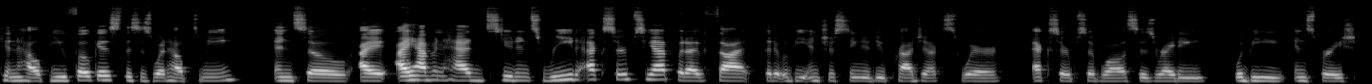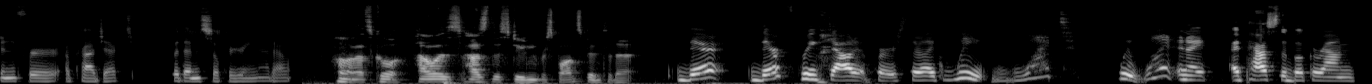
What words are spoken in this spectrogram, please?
can help you focus. This is what helped me. And so I I haven't had students read excerpts yet, but I've thought that it would be interesting to do projects where excerpts of Wallace's writing would be inspiration for a project, but I'm still figuring that out. Oh, that's cool. How has has the student response been to that? They're they're freaked out at first. They're like, "Wait, what? Wait, what?" And I I passed the book around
